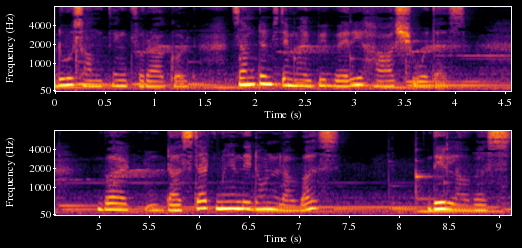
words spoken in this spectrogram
do something for our good, sometimes they might be very harsh with us. But does that mean they don't love us? They love us.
